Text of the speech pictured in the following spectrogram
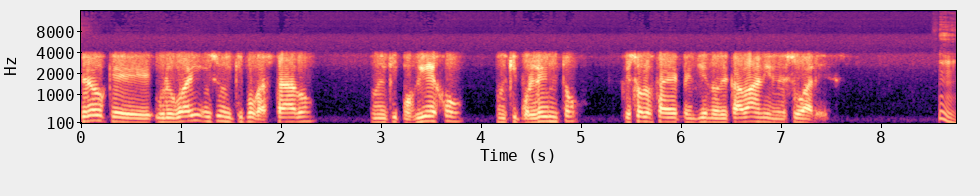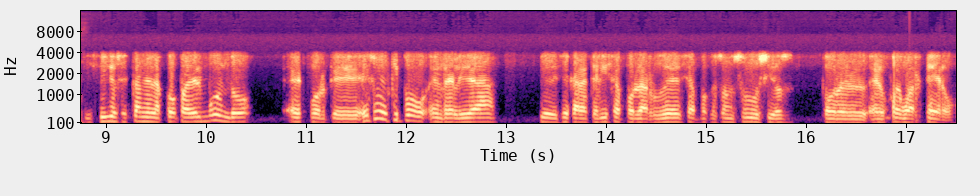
Creo que Uruguay es un equipo gastado, un equipo viejo, un equipo lento, que solo está dependiendo de Cavani y de Suárez. Y si ellos están en la Copa del Mundo es porque es un equipo en realidad que se caracteriza por la rudeza, porque son sucios, por el, el juego artero.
